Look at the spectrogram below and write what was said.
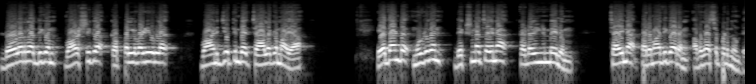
ഡോളറിലധികം വാർഷിക കപ്പൽ വഴിയുള്ള വാണിജ്യത്തിന്റെ ചാലകമായ ഏതാണ്ട് മുഴുവൻ ദക്ഷിണ ചൈന കടലിന്മേലും ചൈന പരമാധികാരം അവകാശപ്പെടുന്നുണ്ട്.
